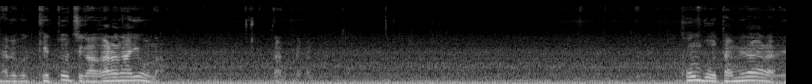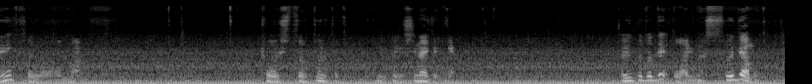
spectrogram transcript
なるべく血糖値が上がらないような、なんていうか。昆布を食べながらでね、その、まあ、糖質を取るというふうにしないといけない。ということで終わります。それではまた。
